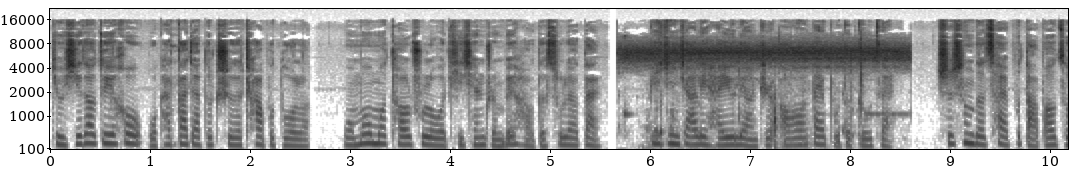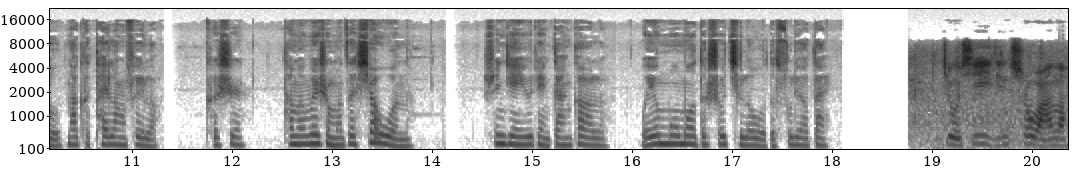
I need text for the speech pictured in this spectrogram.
酒席到最后，我看大家都吃的差不多了，我默默掏出了我提前准备好的塑料袋，毕竟家里还有两只嗷嗷待哺的狗仔，吃剩的菜不打包走，那可太浪费了。可是他们为什么在笑我呢？瞬间有点尴尬了，我又默默地收起了我的塑料袋。酒席已经吃完了，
